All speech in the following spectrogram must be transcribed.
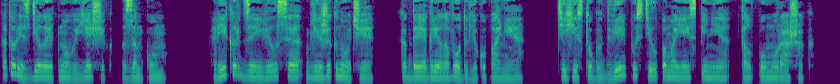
который сделает новый ящик с замком. Рикард заявился ближе к ночи, когда я грела воду для купания. Тихий стук в дверь пустил по моей спине толпу мурашек.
